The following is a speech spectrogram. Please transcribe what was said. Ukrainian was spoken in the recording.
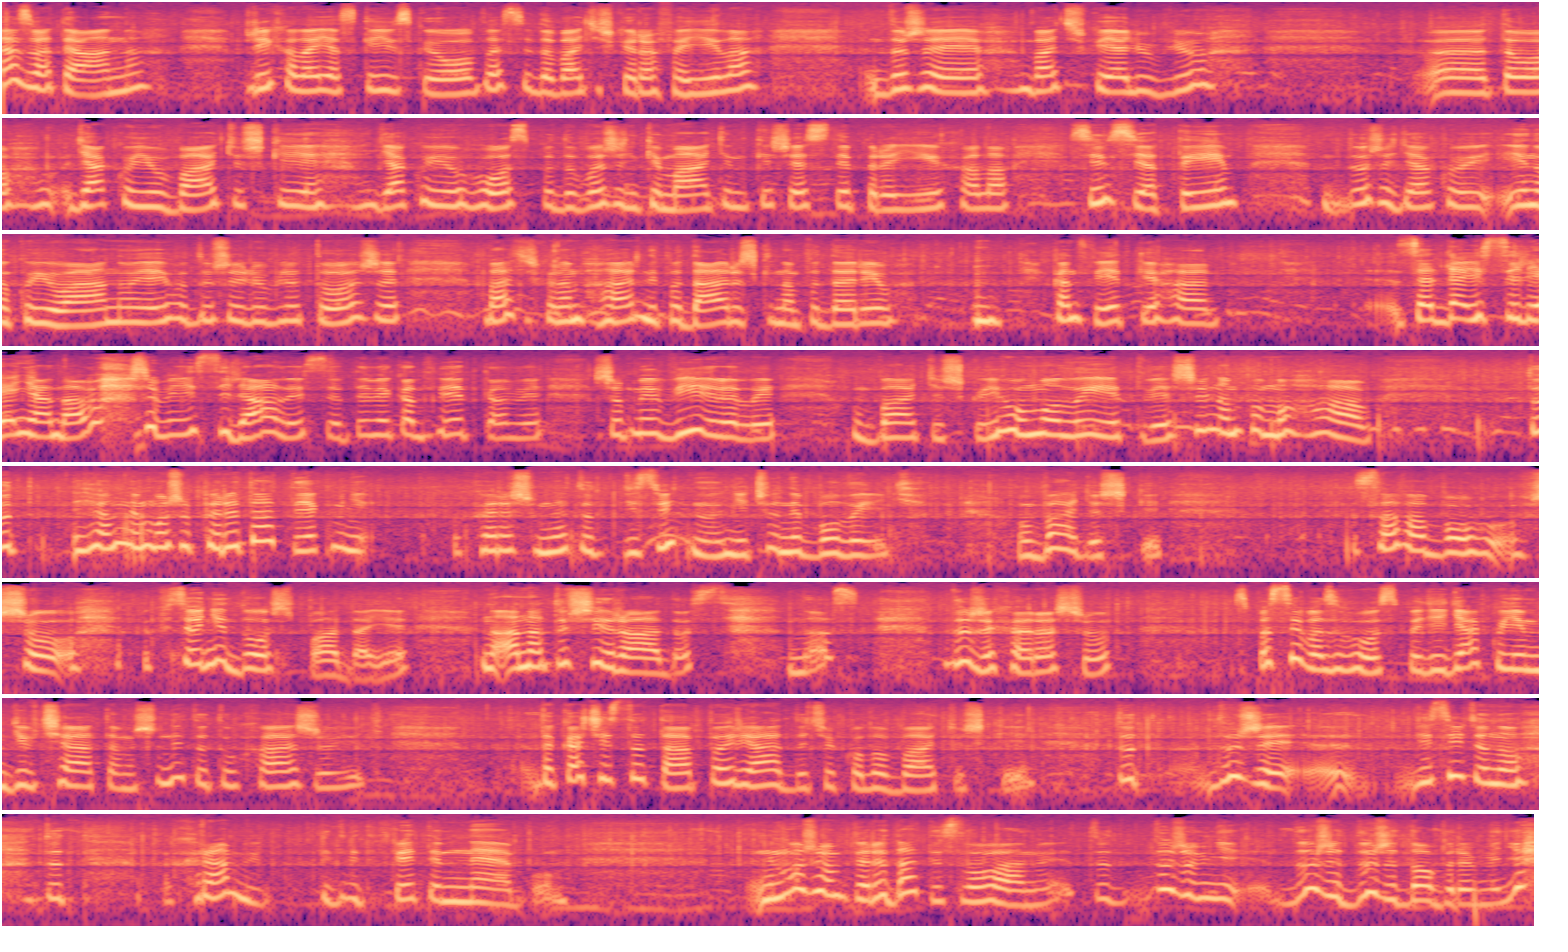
Мене звати Анна. Приїхала я з Київської області до батюшки Рафаїла. Дуже батюшку я люблю. Е, То дякую батюшки, дякую Господу, Боженьки матінки, що я сюди приїхала, всім святим. Дуже дякую Іноку Іоанну, я його дуже люблю теж. Батюшка нам гарні подарочки нам подарив, конфетки гарні. Це для ісцілення нам, щоб ми ісцілялися тими конфетками, щоб ми вірили у батюшку, його молитві, що він нам допомагав. Тут я не можу передати, як мені хорошо, мене тут дійсно нічого не болить у батюшки. Слава Богу, що сьогодні дощ падає, а на душі радость. У нас дуже хорошо. Спаси вас, Господі, дякуємо дівчатам, що вони тут ухажують. Така чистота, порядочок коло батюшки. Тут дуже е, дійсно тут храм під відкритим небом. Не можу вам передати словами. Тут дуже мені дуже дуже добре мені.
